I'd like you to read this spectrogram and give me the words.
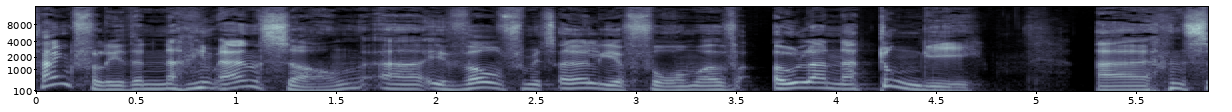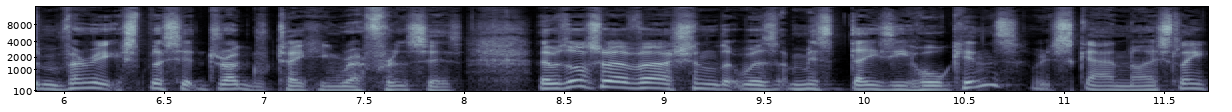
Thankfully, the name and song uh, evolved from its earlier form of Ola Na Tungee. Uh, and some very explicit drug taking references. There was also a version that was Miss Daisy Hawkins, which scanned nicely,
